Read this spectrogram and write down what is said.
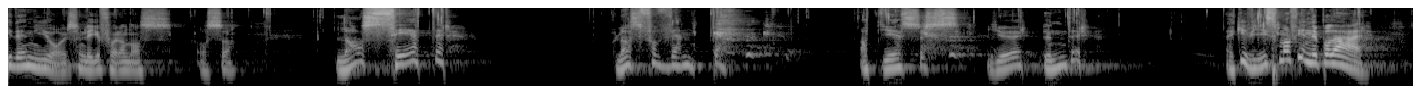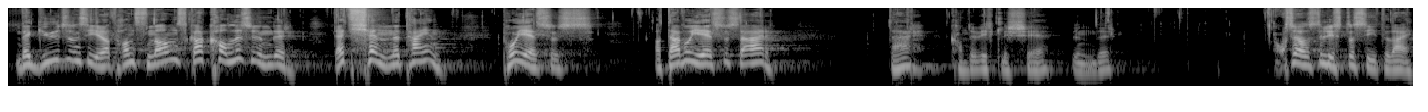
i det nye år som ligger foran oss også La oss se etter, og la oss forvente at Jesus gjør under. Det er ikke vi som har funnet på det her. Det er Gud som sier at hans navn skal kalles under. Det er et kjennetegn på Jesus. At der hvor Jesus er, der kan det virkelig skje under. Og så har jeg også lyst til å si til deg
